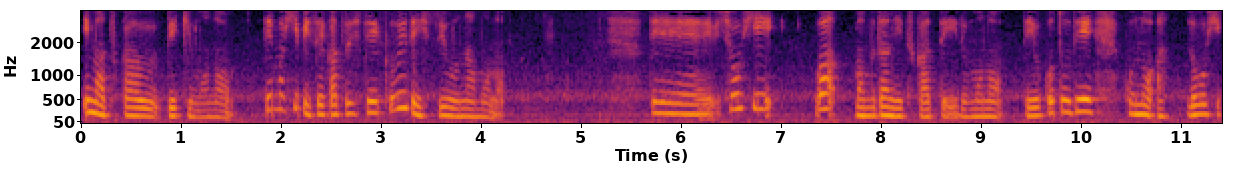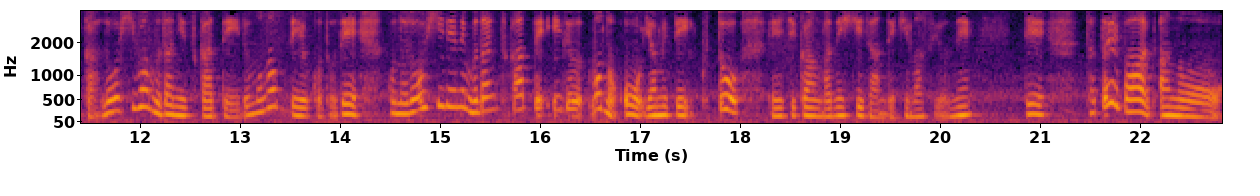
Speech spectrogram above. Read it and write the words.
今使うべきもの。で、まあ、日々生活していく上で必要なもの。で消費は、まあ、無駄に使っているもの。っていうことでこのあ浪費か。浪費は無駄に使っているものっていうことでこの浪費でね無駄に使っているものをやめていくと、えー、時間がね引き算できますよね。で例えばあの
